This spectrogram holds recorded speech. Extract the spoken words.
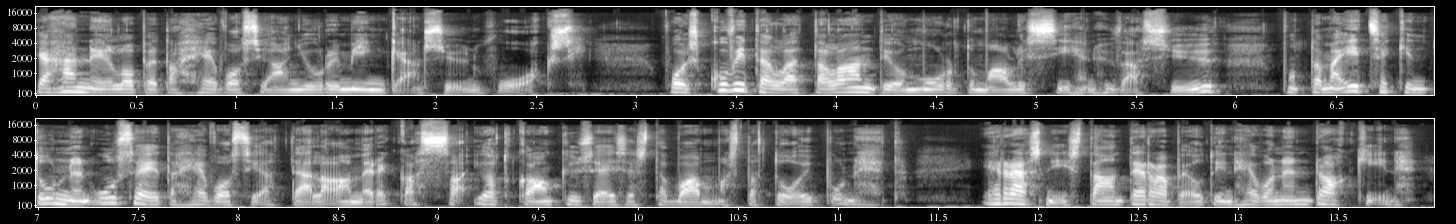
ja hän ei lopeta hevosiaan juuri minkään syyn vuoksi. Voisi kuvitella, että lantion murtuma olisi siihen hyvä syy, mutta mä itsekin tunnen useita hevosia täällä Amerikassa, jotka on kyseisestä vammasta toipuneet. Eräs niistä on terapeutin hevonen Dakine –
